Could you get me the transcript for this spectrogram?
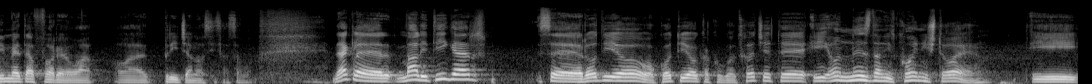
i metafore ova, ova priča nosi sa sobom. Dakle, mali tigar se rodio, okotio, kako god hoćete, i on ne zna ni tko je ni što je. I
